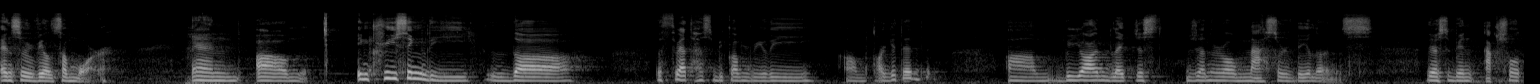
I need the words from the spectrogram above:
and surveilled some more. And um, increasingly, the the threat has become really um, targeted um, beyond like just general mass surveillance. There's been actual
